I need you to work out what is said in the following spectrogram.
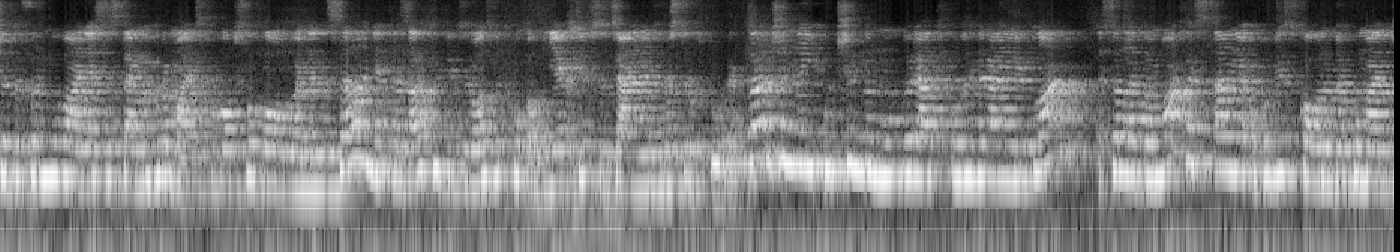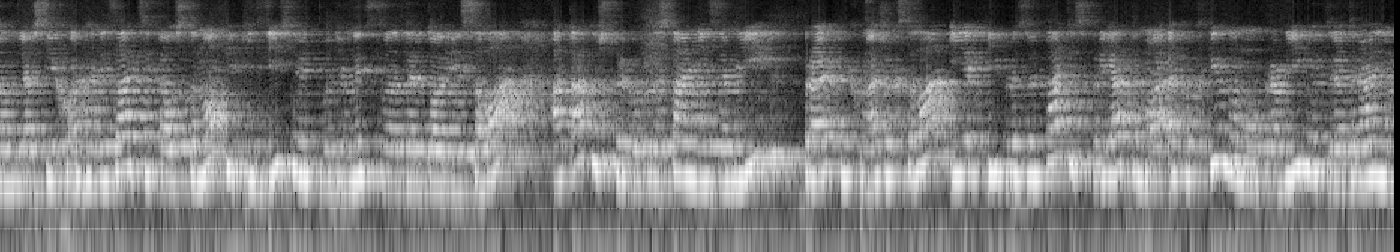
щодо формування системи громадського обслуговування населення та заходів з розвитку об'єктів соціальної інфраструктури. Затверджений у чинному порядку генеральний план села Домаха стане обов'язковим документом для всіх організацій та установ, які здійснюють будівництво на території села, а також при використанні землі в проектних межах села і як і в результаті сприятиме ефективному управлінню територіальним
